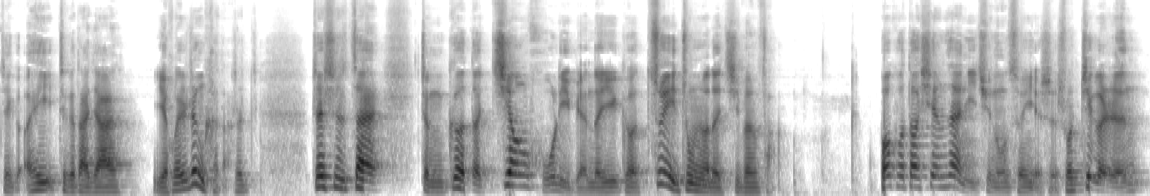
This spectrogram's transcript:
这个哎，这个大家也会认可的，说这是在整个的江湖里边的一个最重要的基本法，包括到现在你去农村也是说这个人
